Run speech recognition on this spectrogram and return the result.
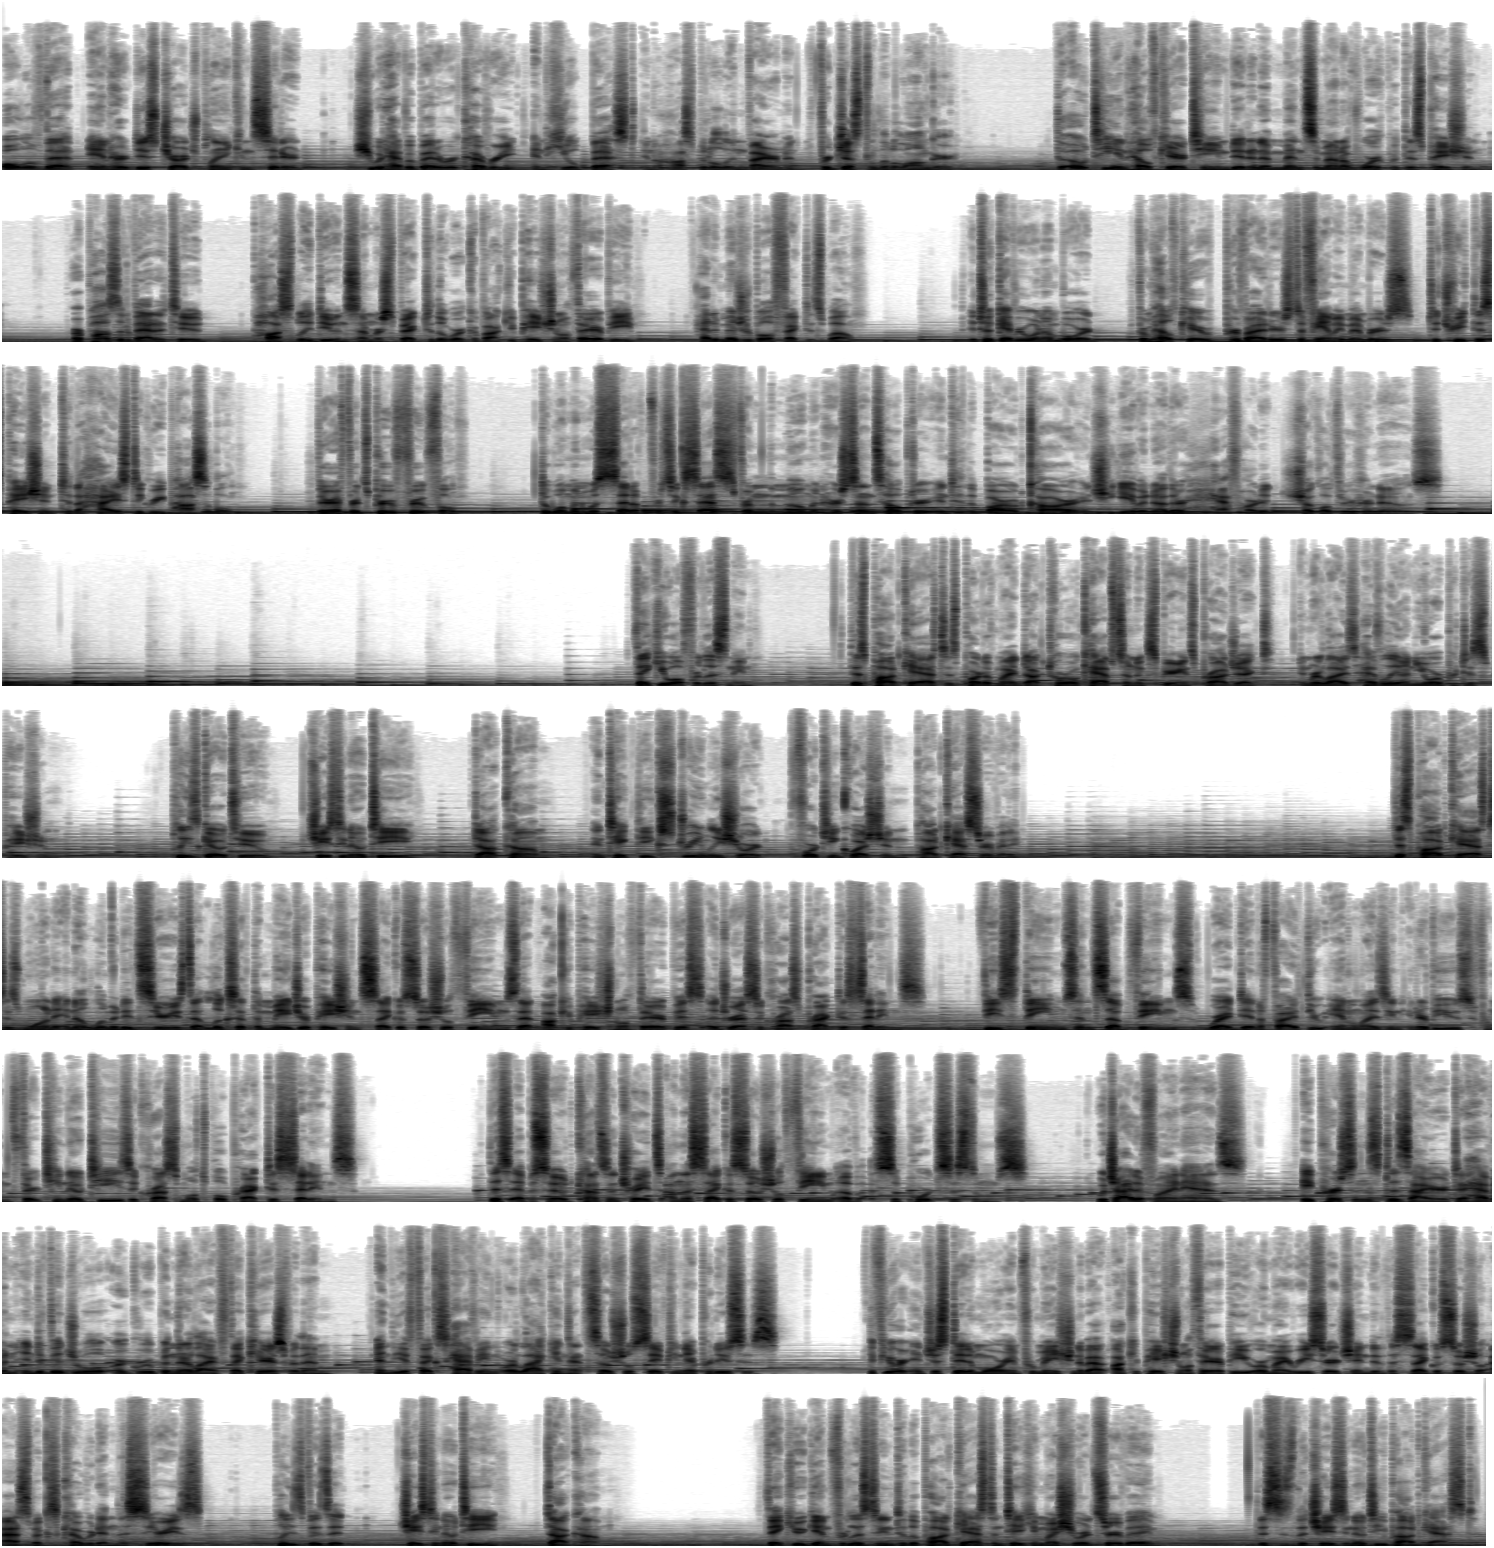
All of that and her discharge plan considered, she would have a better recovery and heal best in a hospital environment for just a little longer. The OT and healthcare team did an immense amount of work with this patient. Her positive attitude, possibly due in some respect to the work of occupational therapy, had a measurable effect as well. It took everyone on board, from healthcare providers to family members, to treat this patient to the highest degree possible. Their efforts proved fruitful. The woman was set up for success from the moment her sons helped her into the borrowed car and she gave another half hearted chuckle through her nose. Thank you all for listening. This podcast is part of my doctoral capstone experience project and relies heavily on your participation please go to chasingot.com and take the extremely short 14 question podcast survey. This podcast is one in a limited series that looks at the major patient psychosocial themes that occupational therapists address across practice settings. These themes and sub-themes were identified through analyzing interviews from 13 OTs across multiple practice settings. This episode concentrates on the psychosocial theme of support systems, which I define as a person's desire to have an individual or group in their life that cares for them, and the effects having or lacking that social safety net produces. If you are interested in more information about occupational therapy or my research into the psychosocial aspects covered in this series, please visit chasingot.com. Thank you again for listening to the podcast and taking my short survey. This is the Chasing OT podcast.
